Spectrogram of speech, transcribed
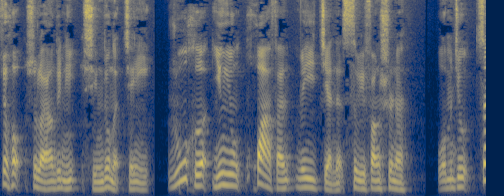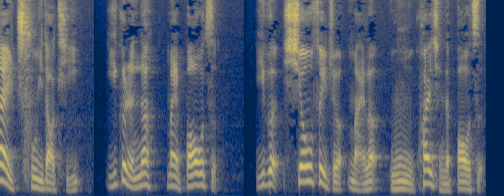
最后是老杨对您行动的建议。如何应用化繁为简的思维方式呢？我们就再出一道题：一个人呢卖包子，一个消费者买了五块钱的包子，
